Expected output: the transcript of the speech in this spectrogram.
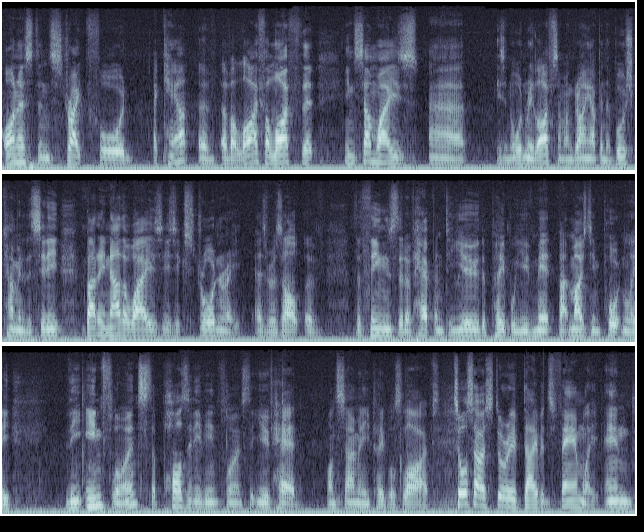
honest and straightforward account of, of a life, a life that in some ways uh, is an ordinary life, someone growing up in the bush, coming to the city, but in other ways is extraordinary as a result of the things that have happened to you, the people you've met, but most importantly, the influence, the positive influence that you've had on so many people's lives. It's also a story of David's family, and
